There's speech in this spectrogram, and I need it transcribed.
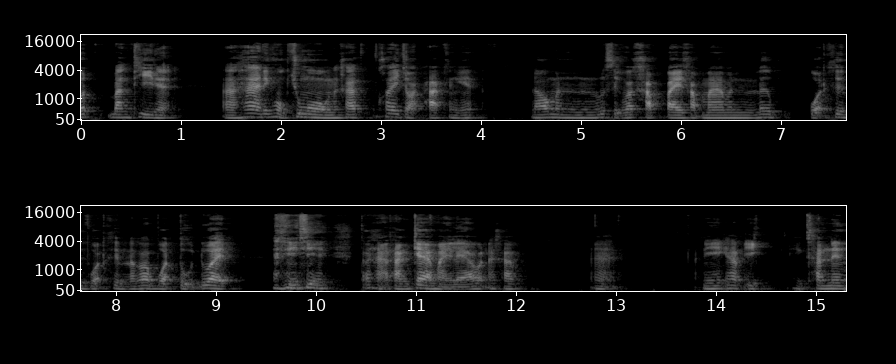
รถบางทีเนี่ย ห้าถึงหกชั่วโมงนะครับ ค่อยจอดพักอย่างเงี้ย แล้วมันรู้สึกว่าขับไปขับมามันเริ่มปวดขึ้นปวดขึ้นแล้วก็ปวดตูดด้วย อันนี้ต้องหาทางแก้ใหม่แล้วนะครับ อ่า อันนี้ครับอีกอีกคันหนึ่ง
